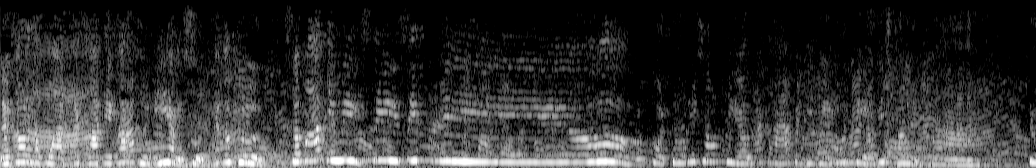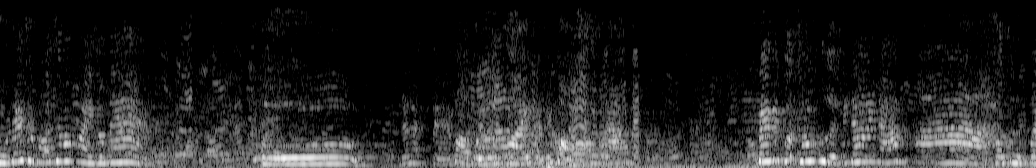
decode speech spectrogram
แล้วก็รางวัลนะคะในค่ำคืนนี้ใหญ่สุดนั่นก็คือสมาร์ททีวี 40 นิ้ว กดดูที่ช่องเดียวนะคะ เป็นทีวีรุ่นเดียวที่ผลิตมา ดูได้เฉพาะช่องไหนคะแม่ โอ้นั่นแหละแหมบอกหมดเลยไว้แต่ไม่บอกช่องนะแม่ไปกดช่องอื่นไม่ได้นะ อ่ากดถูกไหม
